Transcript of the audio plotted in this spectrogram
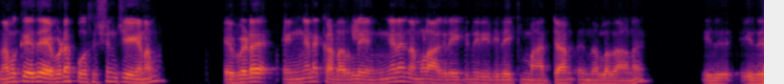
നമുക്ക് ഇത് എവിടെ പൊസിഷൻ ചെയ്യണം എവിടെ എങ്ങനെ കളറിൽ എങ്ങനെ നമ്മൾ ആഗ്രഹിക്കുന്ന രീതിയിലേക്ക് മാറ്റാം എന്നുള്ളതാണ് ഇത് ഇത്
